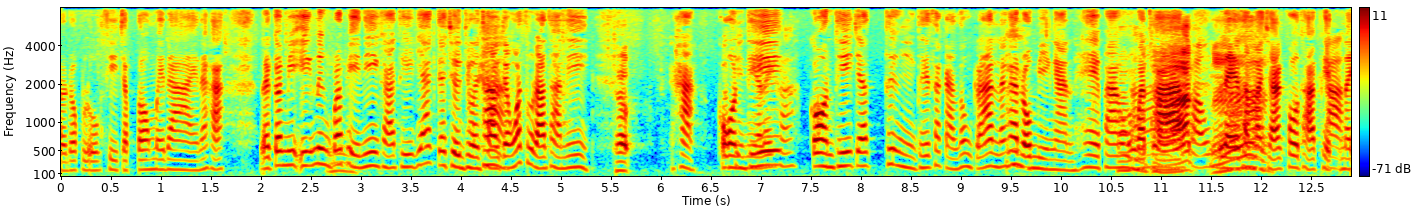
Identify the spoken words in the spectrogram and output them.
รดกโลกที่จับต้องไม่ได้นะคะ แล้วก็มีอีกหนึ่งประเพณีค่ะที่อยากจะเชิญชวนชาวค่ะจังหวัดสุราษฎร์ธานีครับค่ะก่อนที่ประเพณีอะไรคะก่อนที่จะถึงเทศกาลสงกรานต์นะคะอืมเรามีงานแห่ผ้าหุงผ้าบาทาบาทเผานะและธรรมชาติโคทาเพชรค่ะใน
